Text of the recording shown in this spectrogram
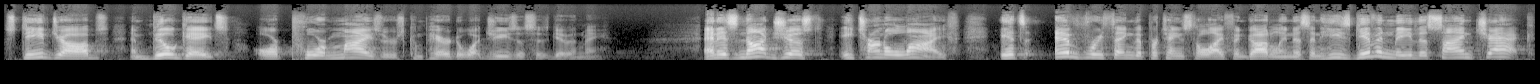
Steve Jobs and Bill Gates are poor misers compared to what Jesus has given me. And it's not just eternal life, it's everything that pertains to life and godliness. And He's given me the signed check.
